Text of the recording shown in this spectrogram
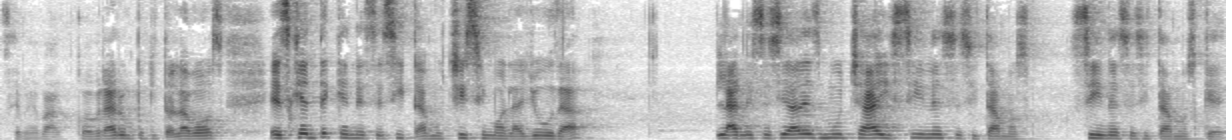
se me va a cobrar un poquito la voz, es gente que necesita muchísimo la ayuda. La necesidad es mucha y sí necesitamos sí necesitamos que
